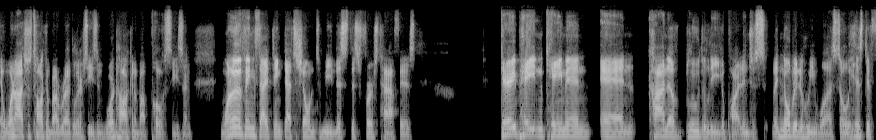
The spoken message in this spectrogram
And we're not just talking about regular season; we're talking about postseason. One of the things that I think that's shown to me this this first half is Gary Payton came in and kind of blew the league apart and just like nobody knew who he was. So his def-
